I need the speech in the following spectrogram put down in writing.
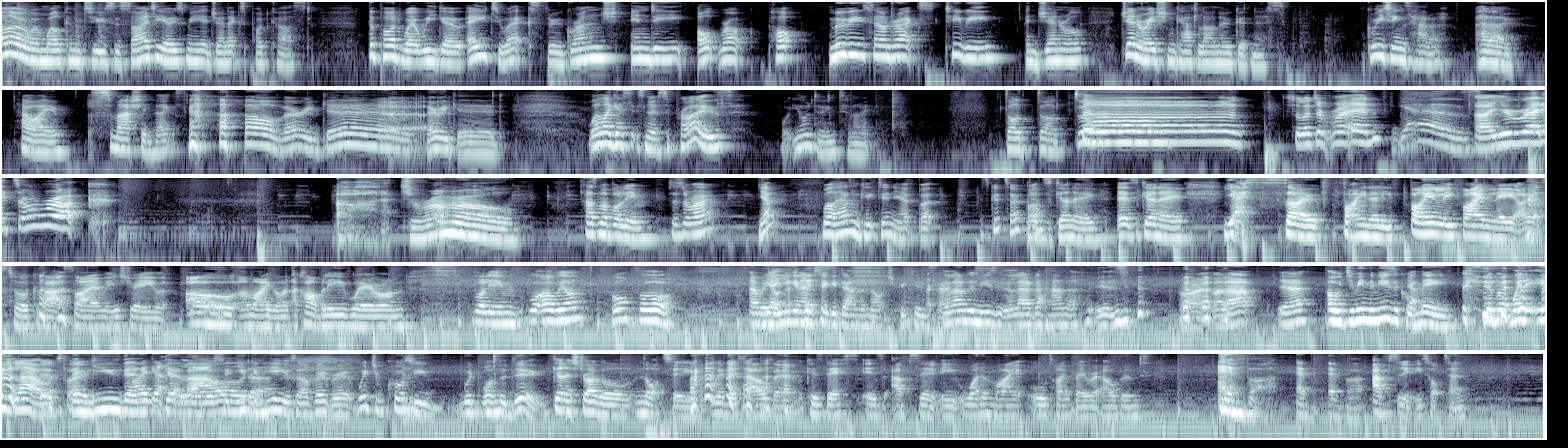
Hello and welcome to Society Owes Me a Gen X podcast, the pod where we go A to X through grunge, indie, alt rock, pop, movies, soundtracks, TV, and general Generation Catalano goodness. Greetings, Hannah. Hello. How are you? Smashing, thanks. oh, very good. Very good. Well, I guess it's no surprise what you're doing tonight. Da, da, da. Shall I jump right in? Yes. Are you ready to rock? Ah, that drum roll. How's my volume? Is this alright? yep. Well, it hasn't kicked in yet, but it's good so far. It's gonna. It's gonna. Yes. So finally, finally, finally, I get to talk about Siamese Dream. Oh, oh my god! I can't believe we're on volume. What are we on? Four. Four. Yeah, you're gonna have to take it down a notch because Okay. the louder the music, the louder Hannah is. All right, like that. Yeah. Oh, do you mean the musical? Yeah. Me. no, but when it is loud, then you then I get, get louder, so you can hear yourself over it, which of course you would want to do. Gonna struggle not to with this album because this is absolutely one of my all-time favorite albums ever, ever, ever. Absolutely top ten,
